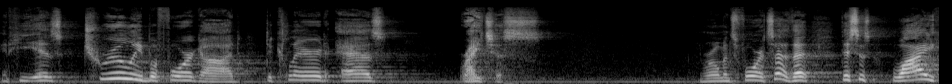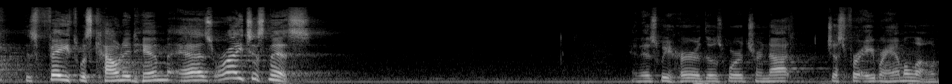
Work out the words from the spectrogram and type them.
And he is truly before God declared as righteous. In Romans 4, it says that this is why his faith was counted him as righteousness. And as we heard, those words are not just for Abraham alone,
